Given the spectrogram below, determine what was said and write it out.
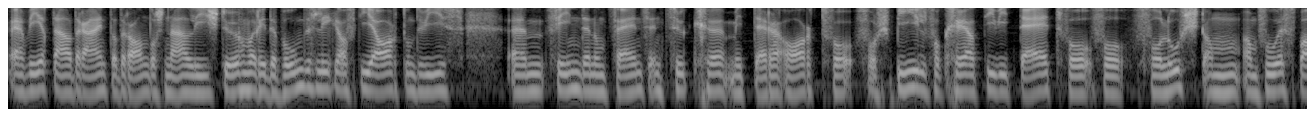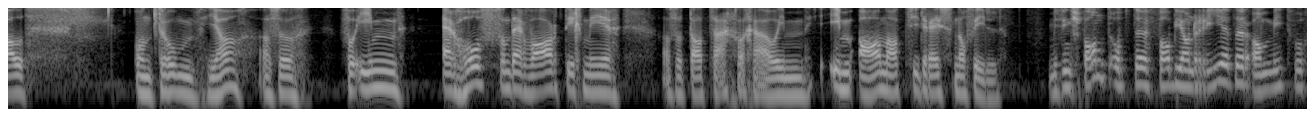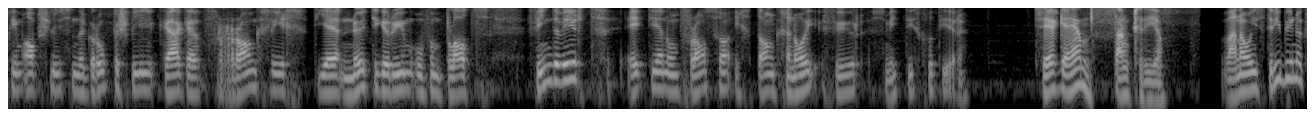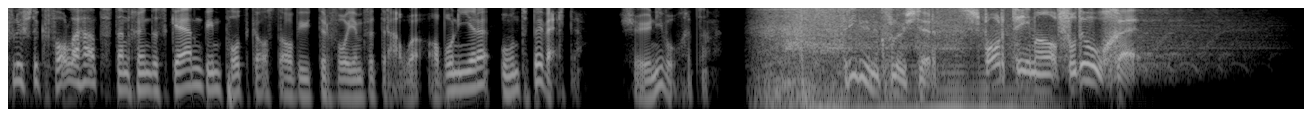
er wird auch der ein oder andere schnelle Stürmer in der Bundesliga auf die Art und Weise ähm, finden und Fans entzücken mit dieser Art von, von Spiel, von Kreativität, von, von, von Lust am, am Fußball. Und darum, ja, also von ihm erhoffe und erwarte ich mir also tatsächlich auch im, im A-Nazi-Dress noch viel. Wir sind gespannt, ob der Fabian Rieder am Mittwoch im abschließenden Gruppenspiel gegen Frankreich die nötigen Räume auf dem Platz finden wird. Etienne und François, ich danke euch für das Mitdiskutieren. Sehr gern. Danke dir. Wenn euch das Tribünengeflüster gefallen hat, dann könnt ihr es gerne beim Podcast-Anbieter von eurem Vertrauen abonnieren und bewerten. Schöne Woche zusammen. Tribünengeflüster, das Sportthema der Woche.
